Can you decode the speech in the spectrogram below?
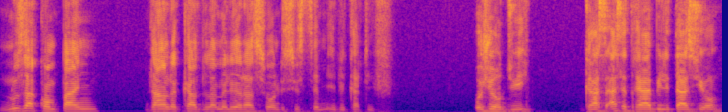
nous accompagne dans le cadre de l'amélioration du système éducatif. Aujourd'hui, Grâce à cette réhabilitation,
